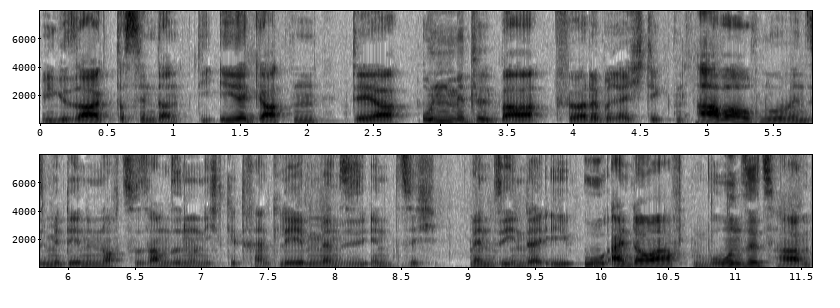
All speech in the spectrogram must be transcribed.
wie gesagt, das sind dann die Ehegatten, der unmittelbar Förderberechtigten, aber auch nur, wenn sie mit denen noch zusammen sind und nicht getrennt leben, wenn sie in sich wenn sie in der EU einen dauerhaften Wohnsitz haben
